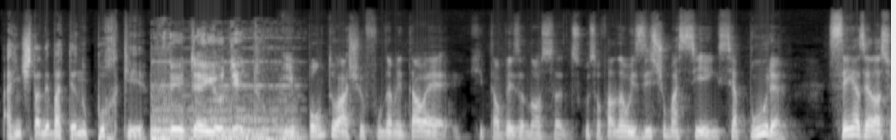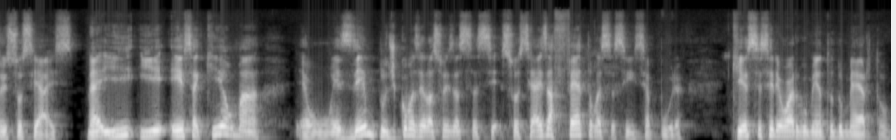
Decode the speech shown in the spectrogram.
a gente está debatendo por quê. E tenho dito. E o ponto eu acho fundamental é que talvez a nossa discussão fala, não, existe uma ciência pura sem as relações sociais, né? E, e, esse aqui é, uma, é um exemplo de como as relações sociais afetam essa ciência pura. Que esse seria o argumento do Merton.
